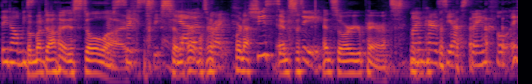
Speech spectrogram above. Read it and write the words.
They'd all be But Madonna is still alive. 60. So Yeah, that's right. We're not, She's and so- 60. And so, are your parents. my parents. Yes, thankfully.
